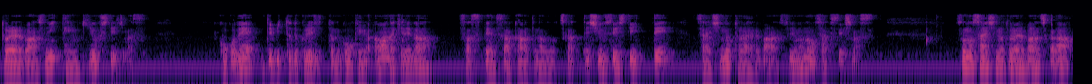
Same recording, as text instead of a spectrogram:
trial balance に転記をしていきます。ここで debit とクレジットの合計が合わなければ、 suspense account などを使って修正していって、最新の trial balance というものを作成します。その最新の trial balance から、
